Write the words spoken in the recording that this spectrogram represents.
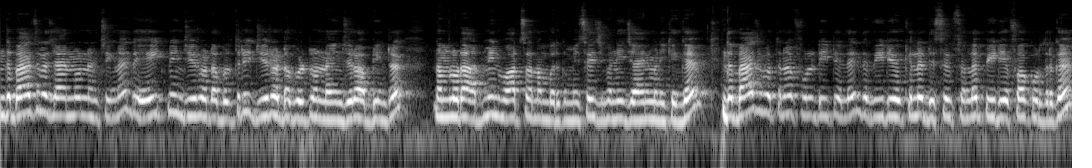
இந்த பேட்சில் ஜாயின் பண்ணணும் நினச்சிங்கன்னா இந்த eight nine zero double three zero double two nine zero அப்படின்ற நம்மளோட அட்மின் வாட்ஸ்அப் நம்பருக்கு மெசேஜ் பண்ணி ஜாயின் பண்ணிக்கோங்க. இந்த பேட்ச் பற்றின ஃபுல் டீட்டெயிலில் இந்த வீடியோ கீழே டிஸ்கிரிப்ஷனில் பிடிஎஃபாக கொடுத்துருக்கேன்.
